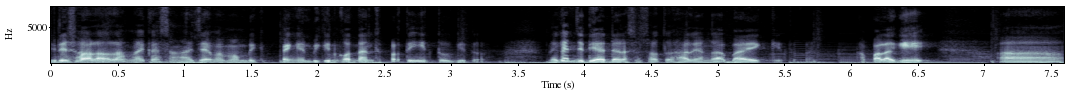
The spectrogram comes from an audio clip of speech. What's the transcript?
Jadi seolah-olah mereka sengaja memang pengen bikin konten seperti itu gitu. Ini kan jadi adalah sesuatu hal yang nggak baik gitu kan. Apalagi uh,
